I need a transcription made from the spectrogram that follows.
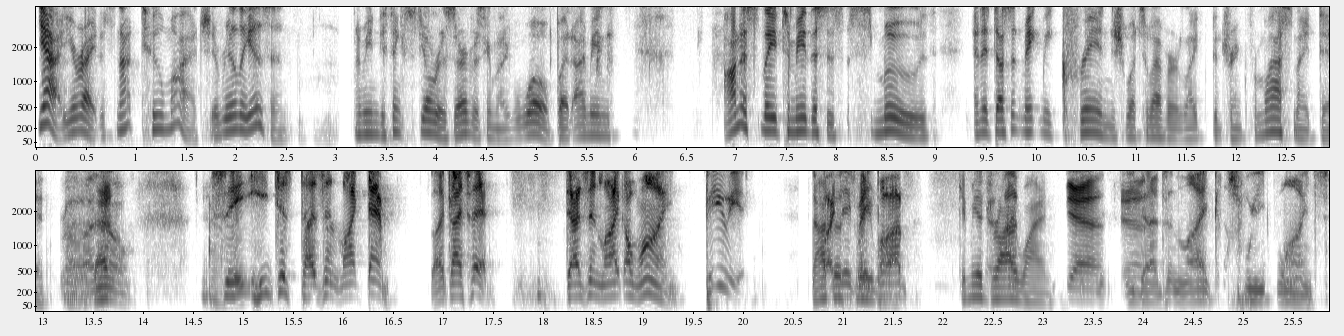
Yeah, you're right. It's not too much. It really isn't. I mean, you think Steel Reserve is gonna be like whoa, but I mean, honestly, to me, this is smooth. And it doesn't make me cringe whatsoever, like the drink from last night did. Bro, Uh, I that- know. See, he just doesn't like them. Like I said, doesn't like a wine. Period. Not Why the sweet we, Bob? Ones. Give me a dry not- wine. Yeah. He yeah. doesn't like sweet wines.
